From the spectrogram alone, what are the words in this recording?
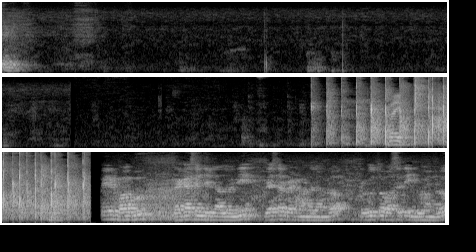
పేరు బాబు. ప్రకాశం జిల్లాలోని వేసరపేట మండలంలో ప్రభుత్వ వసతి గృహంలో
